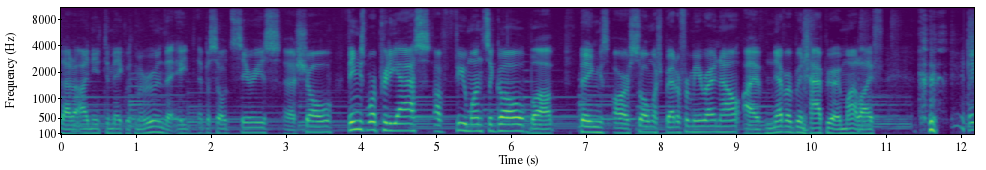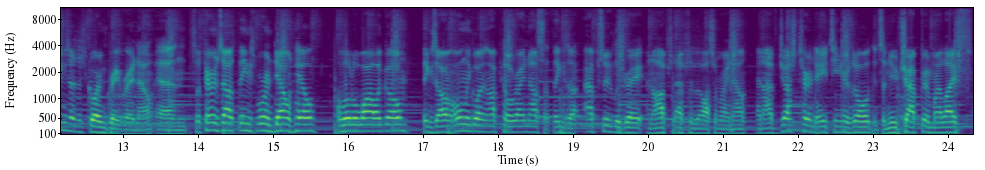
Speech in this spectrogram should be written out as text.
that I need to make with Maroon, the 8 episode series uh, show. Things were pretty ass a few months ago, but Things are so much better for me right now. I've never been happier in my life. things are just going great right now. And so turns out things weren't downhill a little while ago. Things are only going uphill right now, so things are absolutely great and absolutely awesome right now. And I've just turned 18 years old. It's a new chapter in my life,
